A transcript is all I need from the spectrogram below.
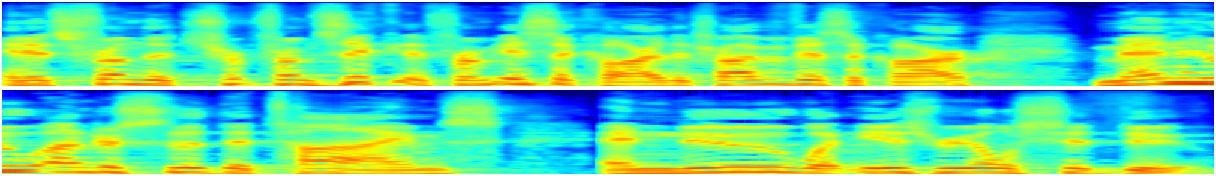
And it's from, the, from, Zik, from Issachar, the tribe of Issachar, men who understood the times and knew what Israel should do.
